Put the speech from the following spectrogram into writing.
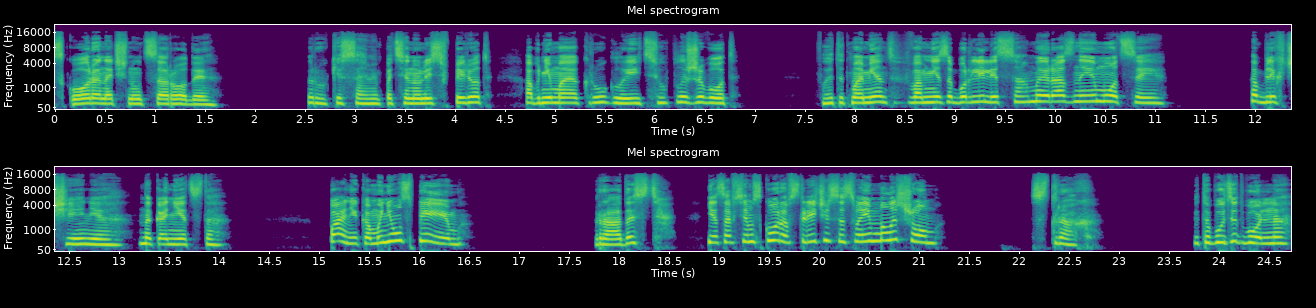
Скоро начнутся роды». Руки сами потянулись вперед, обнимая круглый и теплый живот. В этот момент во мне забурлили самые разные эмоции. Облегчение, наконец-то. Паника, мы не успеем. Радость. Я совсем скоро встречусь со своим малышом. Страх. Это будет больно.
